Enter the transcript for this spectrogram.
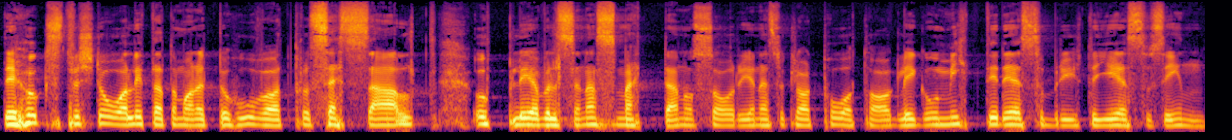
Det är högst förståeligt att de har ett behov av att processa allt. Upplevelserna, smärtan och sorgen är såklart påtaglig och mitt i det så bryter Jesus in.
